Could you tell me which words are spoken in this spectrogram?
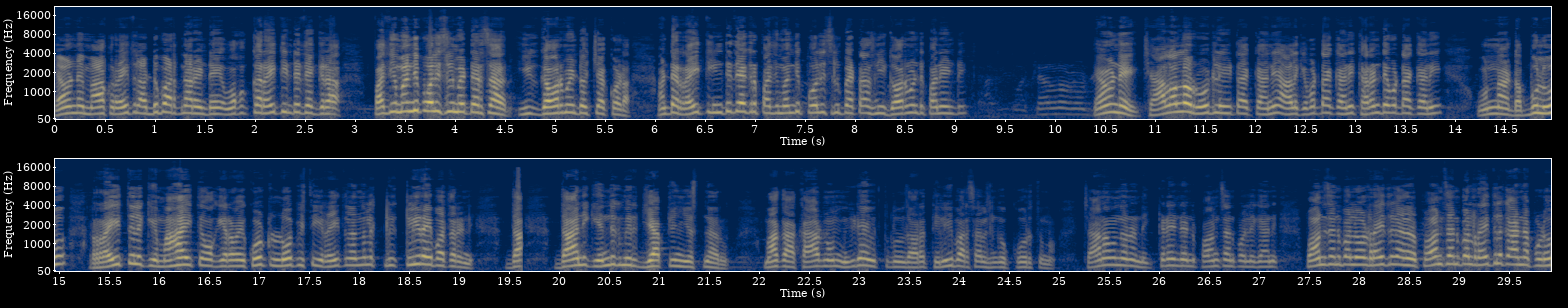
ఏమండి మాకు రైతులు అడ్డుపడుతున్నారంటే ఒక్కొక్క రైతు ఇంటి దగ్గర పది మంది పోలీసులు పెట్టారు సార్ ఈ గవర్నమెంట్ వచ్చాక కూడా. అంటే రైతు ఇంటి దగ్గర పది మంది పోలీసులు పెట్టాల్సిన ఈ గవర్నమెంట్ పని ఏంటి? ఏమండి చాలాలో రోడ్లు వేయటానికి కానీ వాళ్ళకి ఇవ్వటానికి కానీ కరెంట్ ఇవ్వటానికి కానీ ఉన్న డబ్బులు రైతులకి మహా అయితే ఒక ఇరవై కోట్లు లోపిస్తే ఈ రైతులందరూ క్లియర్ అయిపోతారండి. దా దానికి ఎందుకు మీరు జాప్యం చేస్తున్నారు? మాకు ఆ కారణం మీడియా వ్యక్తుల ద్వారా తెలియపరచాల్సిందిగా కోరుతున్నాం. చాలా మంది ఉండండి ఇక్కడేంటండి పవన్సనపల్లి కానీ పవన్సనపల్లి వాళ్ళు రైతులు కాదు పవన్సనపల్లి రైతులు కానప్పుడు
